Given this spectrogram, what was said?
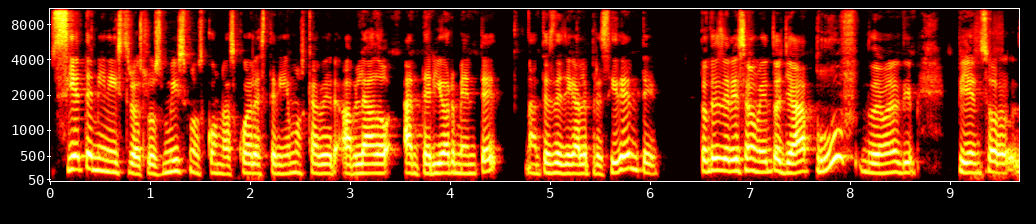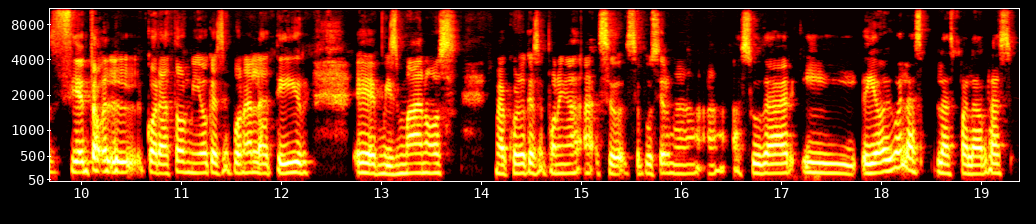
siete ministros, los mismos con los cuales teníamos que haber hablado anteriormente, antes de llegar al presidente. Entonces en ese momento ya, puff, pienso, siento el corazón mío que se pone a latir, eh, mis manos me acuerdo que se, ponen se, pusieron a, sudar y, yo oigo las, las palabras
